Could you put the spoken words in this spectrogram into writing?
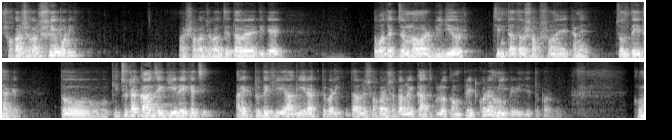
সকাল সকাল শুয়ে পড়ি। আর সকাল সকাল যেতে হবে এদিকে। তোমাদের জন্য আমার ভিডিওর চিন্তা তো সবসময় এখানে চলতেই থাকে। তো কিছুটা কাজ এগিয়ে রেখেছি। আর একটু দেখি, আগিয়ে রাখতে পারি তাহলে সকাল সকাল ওই কাজগুলো কমপ্লিট করে আমি বেরিয়ে যেতে পারব। খুব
